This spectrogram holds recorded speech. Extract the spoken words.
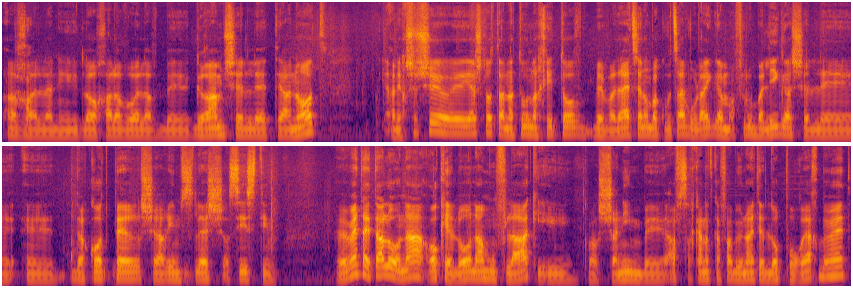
נכון. אבל אני לא אוכל לבוא אליו בגרם של אה, טענות. אני חושב שיש לו את הנתון הכי טוב, בוודאי אצלנו בקבוצה, ואולי גם אפילו בליגה של אה, אה, דקות פר שערים סלאש אסיסטים. ובאמת הייתה לו עונה, אוקיי, לא עונה מופלאה, כי כבר שנים באף שחקן התקפה ביונייטד לא פורח באמת,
